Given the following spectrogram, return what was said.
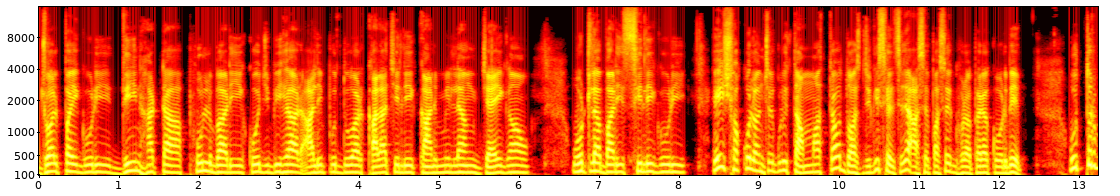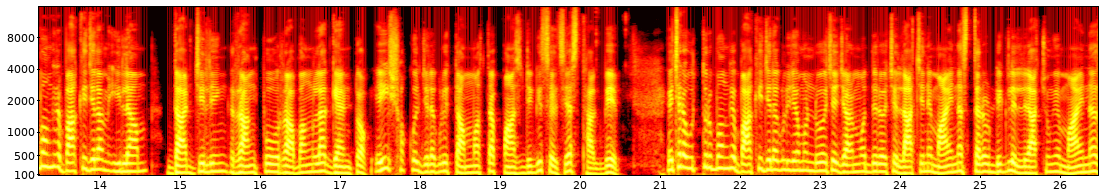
জলপাইগুড়ি, দিনহাটা, ফুলবাড়ি, কোচবিহার, আলিপুরদুয়ার, কালাচিলি, কারমিলাং, জায়গাঁও ওটলাবাড়ি, শিলিগুড়ি, এই সকল অঞ্চলগুলির তাপমাত্রাও দশ ডিগ্রি সেলসিয়াসের আশেপাশে ঘোরাফেরা করবে। উত্তরবঙ্গের বাকি জেলা ইলাম, দার্জিলিং, রাংপুর, রাবাংলা, গ্যাংটক, এই সকল জেলাগুলির তাপমাত্রা পাঁচ ডিগ্রি সেলসিয়াস থাকবে। এছাড়া উত্তরবঙ্গে বাকি জেলাগুলি যেমন রয়েছে, যার মধ্যে রয়েছে লাচেনে মাইনাস তেরো ডিগ্রি, লাচুংয়ে মাইনাস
